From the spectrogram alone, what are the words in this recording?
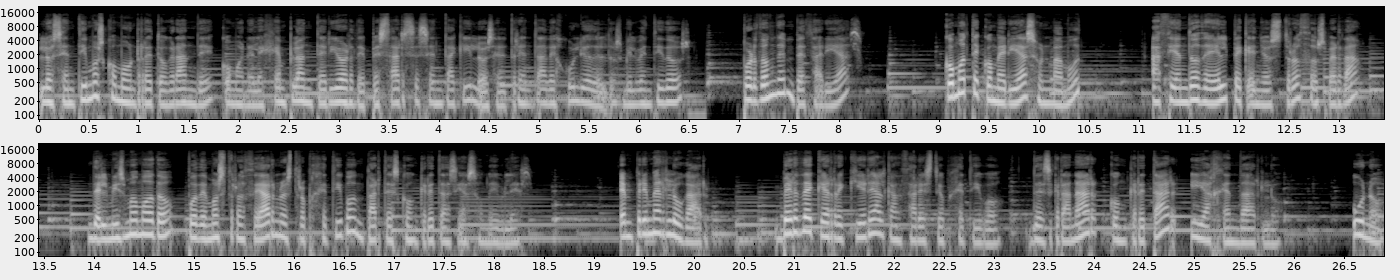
lo sentimos como un reto grande, como en el ejemplo anterior de pesar 60 kilos el 30 de julio del 2022, ¿por dónde empezarías? ¿Cómo te comerías un mamut? Haciendo de él pequeños trozos, ¿verdad? Del mismo modo, podemos trocear nuestro objetivo en partes concretas y asumibles. En primer lugar, ver de qué requiere alcanzar este objetivo, desgranar, concretar y agendarlo. 1.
